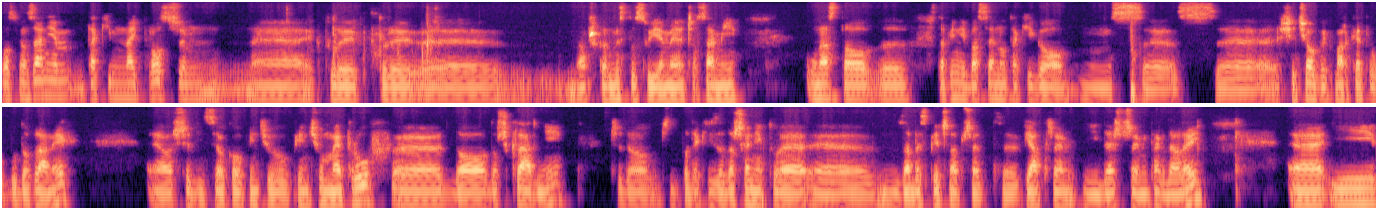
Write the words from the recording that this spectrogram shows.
Rozwiązaniem takim najprostszym, który, który na przykład my stosujemy czasami U nas to wstawienie basenu takiego mm, z, z sieciowych marketów budowlanych o średnicy około 5, 5 metrów do, do szklarni, czy, do, czy pod jakieś zadaszenie, które zabezpiecza przed wiatrem i deszczem i tak dalej. I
